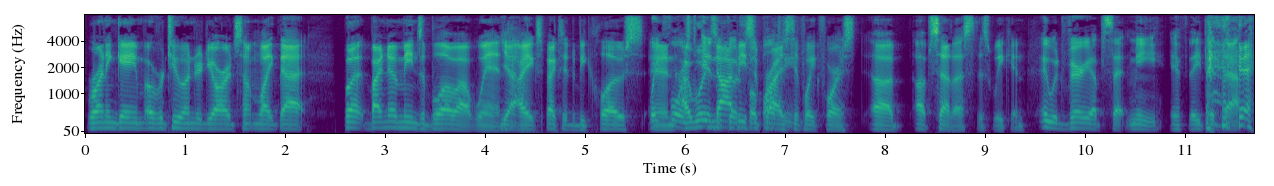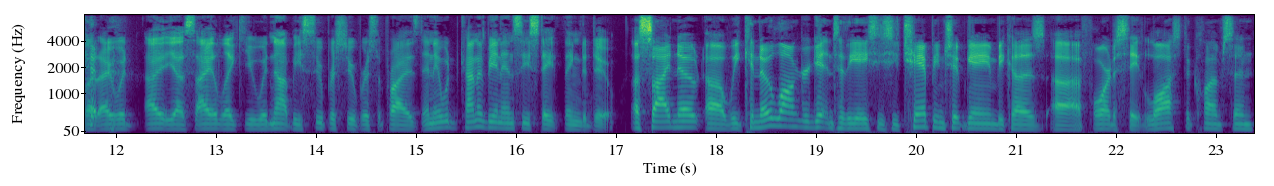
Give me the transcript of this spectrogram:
running game over 200 yards, something like that. But by no means a blowout win. Yeah. I expect it to be close, Wake and Forest I would is a not good be football surprised team. if Wake Forest uh, upset us this weekend. It would very upset me if they did that, but I would. I yes, I like you would not be super super surprised, and it would kind of be an NC State thing to do. A side note: uh, we can no longer get into the ACC championship game because uh, Florida State lost to Clemson,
